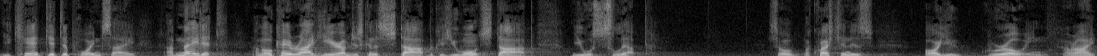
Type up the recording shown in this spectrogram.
You can't get to a point and say, I've made it. I'm okay right here. I'm just going to stop because you won't stop. You will slip. So, my question is are you growing? All right?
